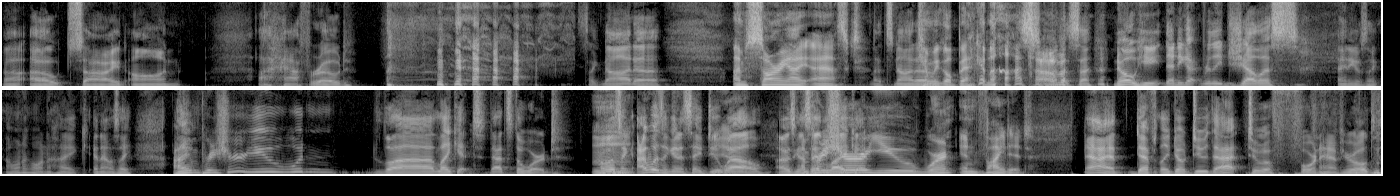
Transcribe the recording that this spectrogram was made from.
uh, outside on a half road. It's like not a. I'm sorry I asked. That's not a. Can we go back in the hot that's not tub? sign. No, he then he got really jealous, and he was like, I want to go on a hike, and I was like, I'm pretty sure you wouldn't uh, like it. That's the word. I wasn't. I wasn't gonna say do well. I was gonna I'm say pretty like sure it. you weren't invited. Yeah, definitely don't do that to a four and a half year old.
